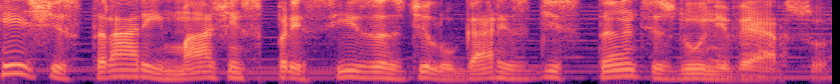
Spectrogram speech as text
registrar imagens precisas de lugares distantes do universo.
